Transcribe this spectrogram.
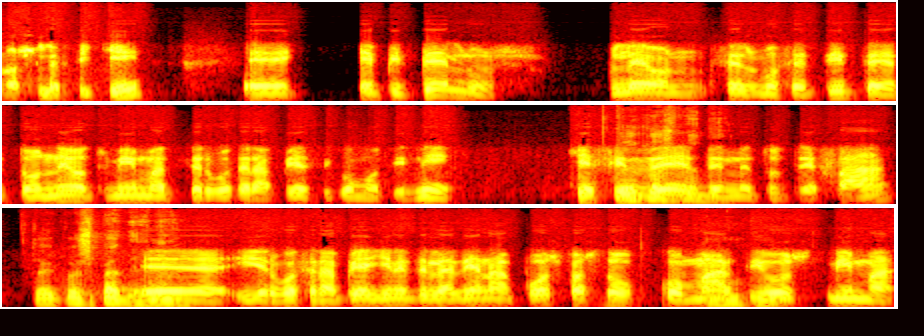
νοσηλευτική. Ε, επιτέλους πλέον θεσμοθετείται το νέο τμήμα της εργοθεραπείας στην Κομωτινή και συνδέεται με το ΤΕΦΑ. Το 25, ναι. ε, η εργοθεραπεία γίνεται δηλαδή ένα απόσπαστο κομμάτι mm-hmm. ως τμήμα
